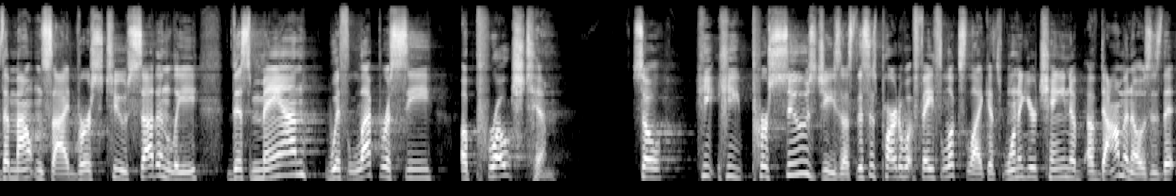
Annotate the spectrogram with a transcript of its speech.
the mountainside, verse 2, suddenly this man with leprosy approached him. So he, he pursues Jesus. This is part of what faith looks like. It's one of your chain of, of dominoes is that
